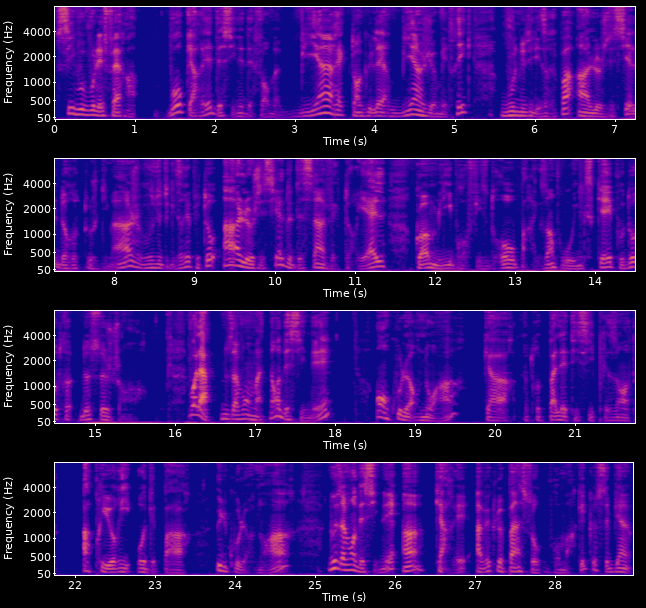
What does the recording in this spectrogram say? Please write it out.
Si vous voulez faire un beau carré, dessiner des formes bien rectangulaires, bien géométriques, vous n'utiliserez pas un logiciel de retouche d'image, vous utiliserez plutôt un logiciel de dessin vectoriel, comme LibreOffice Draw par exemple, ou Inkscape, ou d'autres de ce genre. Voilà, nous avons maintenant dessiné en couleur noire, car notre palette ici présente a priori au départ une couleur noire, nous avons dessiné un carré avec le pinceau. Vous remarquez que c'est bien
